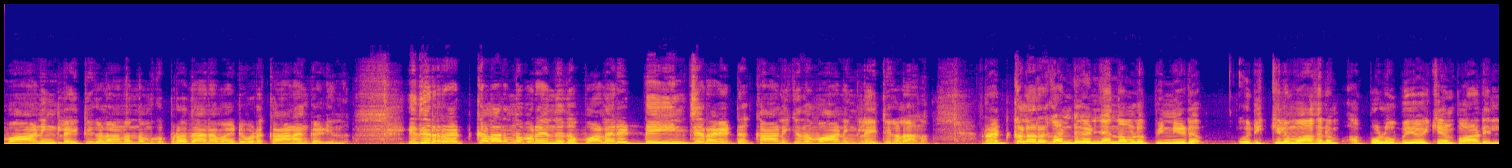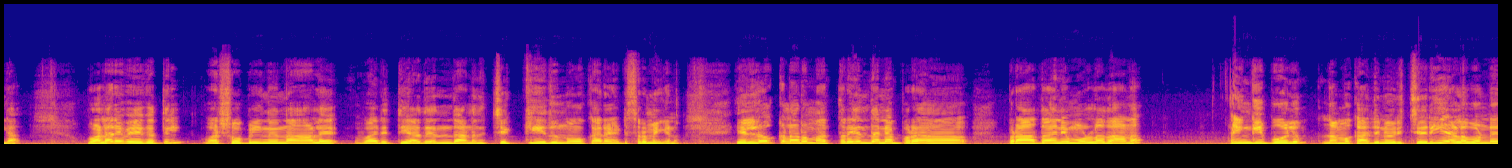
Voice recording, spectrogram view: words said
വാണിംഗ് ലൈറ്റുകളാണ് നമുക്ക് പ്രധാനമായിട്ട് ഇവിടെ കാണാൻ കഴിയുന്നത്. ഇത് റെഡ് കളർ എന്ന് പറയുന്നത് വളരെ ഡേഞ്ചർ ആയിട്ട് കാണിക്കുന്ന വാണിംഗ് ലൈറ്റുകളാണ് റെഡ് കളർ കണ്ടു കഴിഞ്ഞാൽ നമ്മൾ പിന്നീട് ഒരിക്കലും വാഹനം അപ്പോൾ ഉപയോഗിക്കാൻ പാടില്ല. വളരെ വേഗത്തിൽ വർക്ക്ഷോപ്പിൽ നിന്ന് ആളെ വരുത്തി അതെന്താണെന്ന് ചെക്ക് ചെയ്ത് നോക്കാനായിട്ട് ശ്രമിക്കണം. യെല്ലോ കളറും അത്രയും തന്നെ പ്രാ- പ്രാധാന്യമുള്ളതാണ്. എങ്കിൽ പോലും നമുക്ക് അതിനൊരു ചെറിയ ഇളവുണ്ട്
